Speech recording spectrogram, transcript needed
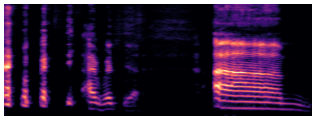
I'm with you. I'm with you. Um,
